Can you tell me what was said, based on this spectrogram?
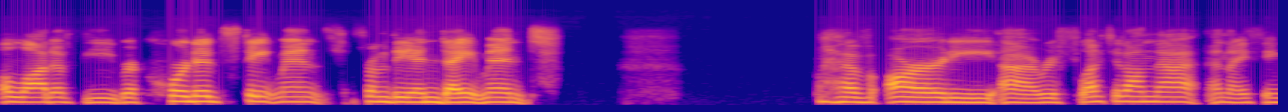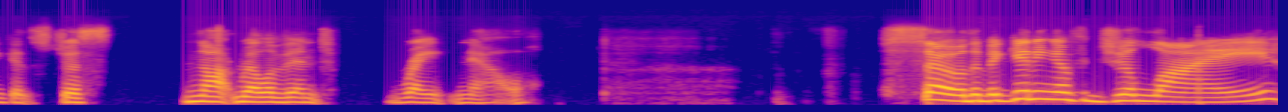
A lot of the recorded statements from the indictment have already uh, reflected on that. And I think it's just not relevant right now. So, the beginning of July,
